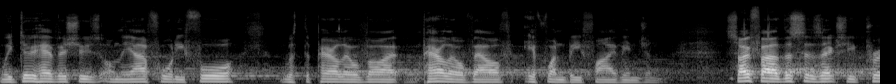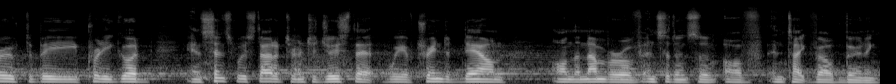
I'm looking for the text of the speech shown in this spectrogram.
we do have issues on the R44 with the parallel, parallel valve F1B5 engine. So far, this has actually proved to be pretty good, and since we've started to introduce that, we have trended down on the number of incidents of, of intake valve burning.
